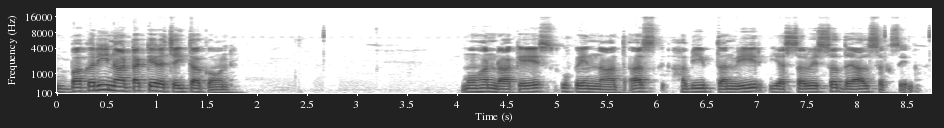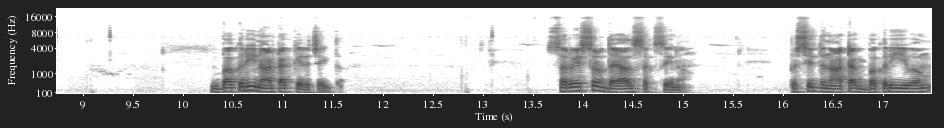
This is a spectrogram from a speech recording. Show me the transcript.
बकरी नाटक के रचयिता कौन है? मोहन राकेश उपेंद्र नाथ अस्क, हबीब तनवीर या सर्वेश्वर दयाल सक्सेना। बकरी नाटक के रचयिता। सर्वेश्वर दयाल सक्सेना। प्रसिद्ध नाटक बकरी एवं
